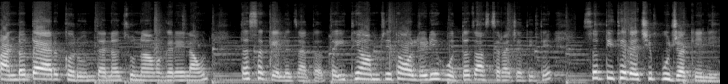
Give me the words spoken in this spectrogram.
पांडव तयार करून त्यांना चुना वगैरे लावून तसं केलं जातं. तर इथे आमच्या इथं ऑलरेडी होतंच आसराच्या तिथे. सो तिथे त्याची पूजा केली.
